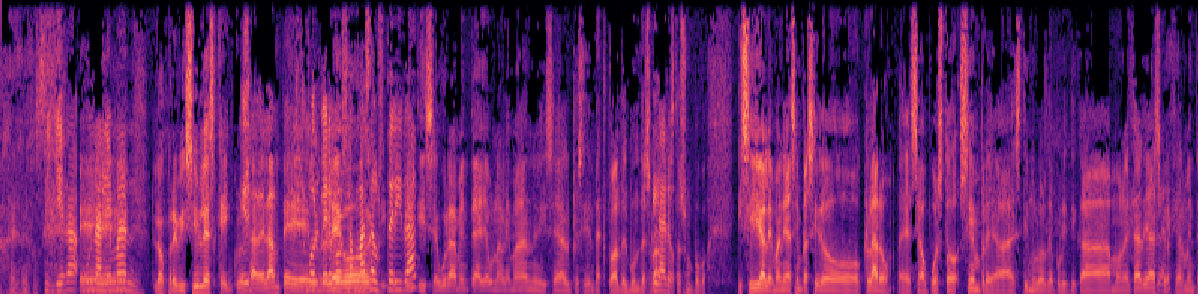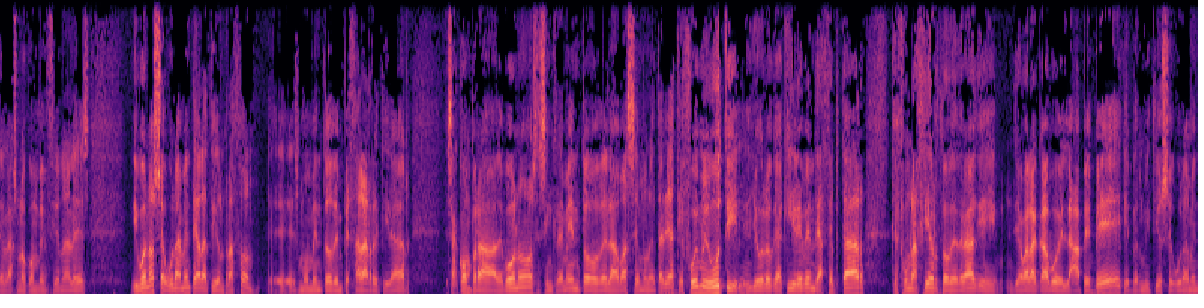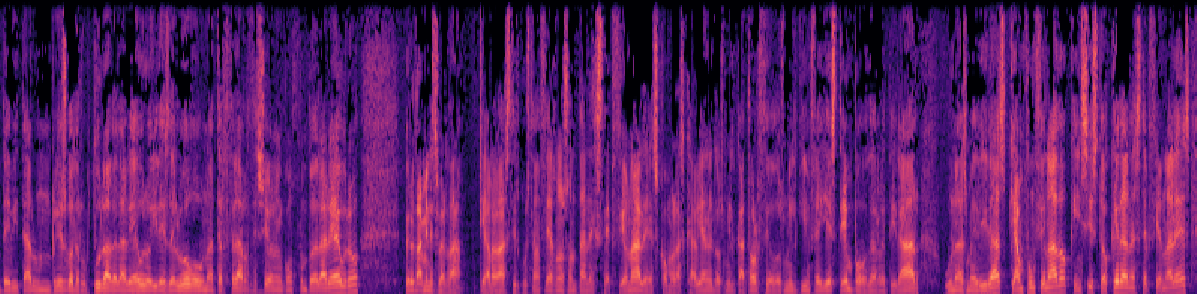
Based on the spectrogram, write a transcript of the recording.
si llega un eh, alemán. Lo previsible es que incluso adelante. volveremos a más austeridad. Y, seguramente haya un alemán y sea el presidente actual del Bundesbank. Esto es un poco y sí, Alemania siempre ha sido, claro, eh, se ha opuesto siempre a estímulos de política monetaria, especialmente las no convencionales. Y bueno, seguramente ahora tienen razón. Eh, es momento de empezar a retirar esa compra de bonos, ese incremento de la base monetaria, que fue muy útil. Y yo creo que aquí deben de aceptar que fue un acierto de Draghi llevar a cabo el APP, que permitió seguramente evitar un riesgo de ruptura del área euro y, desde luego, una tercera recesión en el conjunto del área euro. Pero también es verdad que ahora las circunstancias no son tan excepcionales como las que había en el 2014 o 2015 y es tiempo de retirar unas medidas que han funcionado, que insisto, que eran excepcionales.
